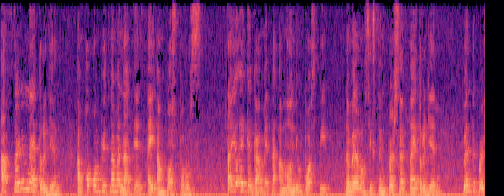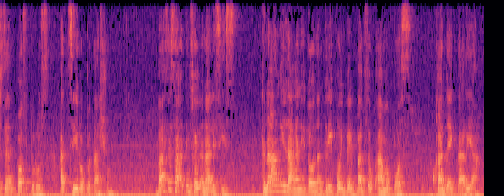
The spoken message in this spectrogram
After ng nitrogen, ang kukompute naman natin ay ang phosphorus. Tayo ay gagamit ng ammonium phosphate na mayroong 16% nitrogen, 20% phosphorus at 0 potassium. Base sa ating soil analysis, kinangailangan ito ng 3.5 bags of amopos kada hektarya.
